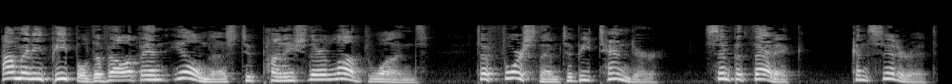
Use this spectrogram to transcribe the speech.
How many people develop an illness to punish their loved ones, to force them to be tender, sympathetic, considerate.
